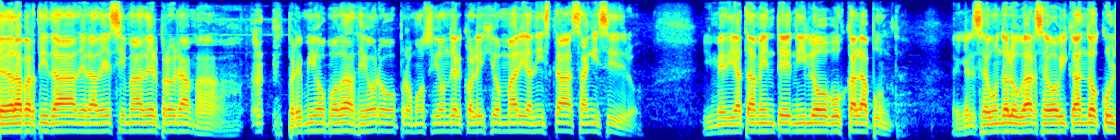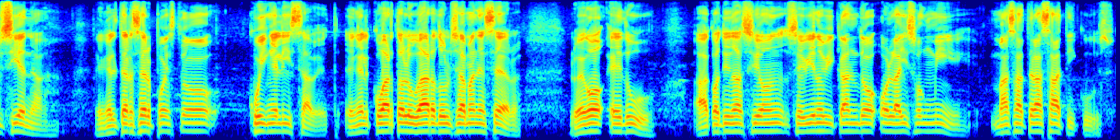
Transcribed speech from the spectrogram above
da la partida de la décima del programa. Premio Bodas de Oro, promoción del Colegio Marianista San Isidro. Inmediatamente Nilo busca la punta. En el segundo lugar se va ubicando Culciena. En el tercer puesto Queen Elizabeth. En el cuarto lugar Dulce Amanecer. Luego Edu. A continuación se viene ubicando All Eyes on Me. Más atrás Atticus.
